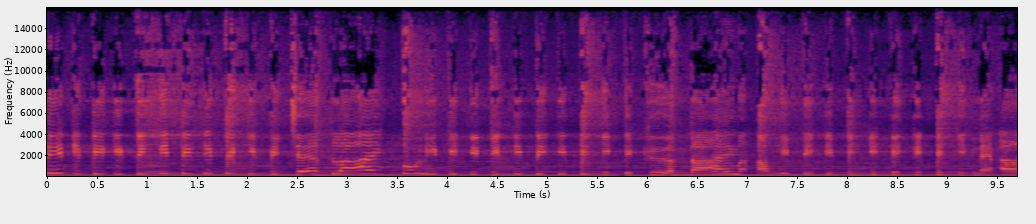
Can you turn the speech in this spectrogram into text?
นิดปิปิปิปิอิปิอิปิอิปิเจ็บหลายปูนิดอิปิปิปิปิปิอิปิอิเกือบตายมาเอาปิปิปิปิอิปิอิปิอิแม่ไอา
